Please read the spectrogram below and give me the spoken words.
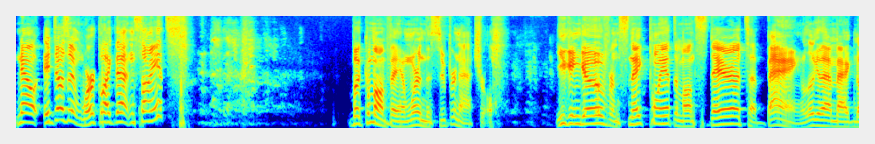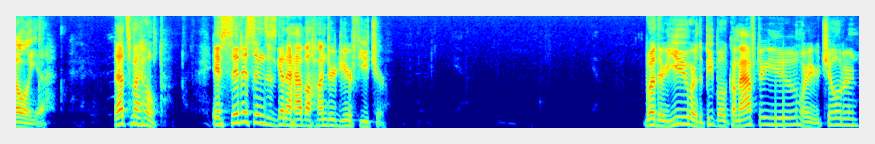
Now, it doesn't work like that in science. But come on, fam, we're in the supernatural. You can go from snake plant to Monstera to bang, look at that magnolia. That's my hope. If Citizens is going to have a 100 year future, whether you or the people who come after you or your children,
